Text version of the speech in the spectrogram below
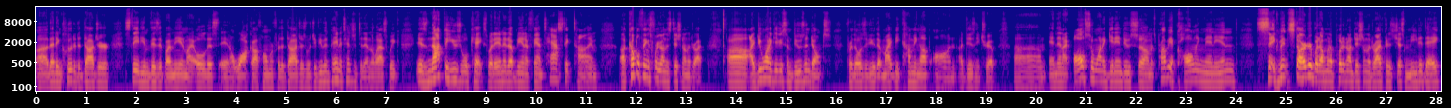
Uh, that included a Dodger Stadium visit by me and my oldest, and a walk-off homer for the Dodgers, which, if you've been paying attention to them the last week, is not the usual case, but it ended up being a fantastic time. A couple things for you on this edition on the drive. Uh, I do want to give you some do's and don'ts for those of you that might be coming up on a Disney trip. Um, and then I also want to get into some, it's probably a calling men in segment starter, but I'm going to put it on Dish on the Drive because it's just me today.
